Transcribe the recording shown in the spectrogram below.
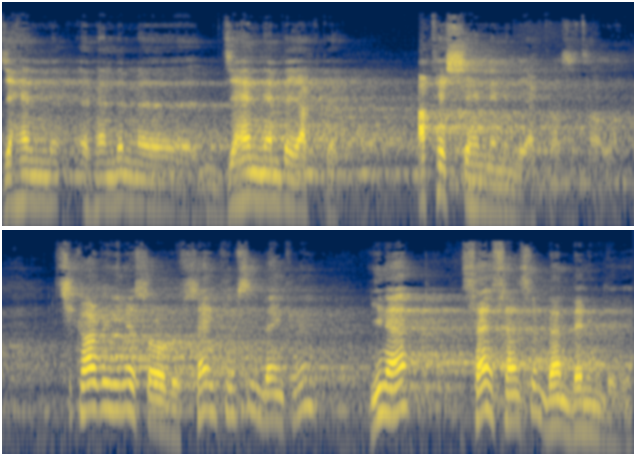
cehennem, efendim, e, cehennemde yaktı. Ateş cehenneminde yaktı Hazreti Allah. Çıkardı yine sordu. Sen kimsin ben kimim? Yine sen sensin ben benim dedi.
